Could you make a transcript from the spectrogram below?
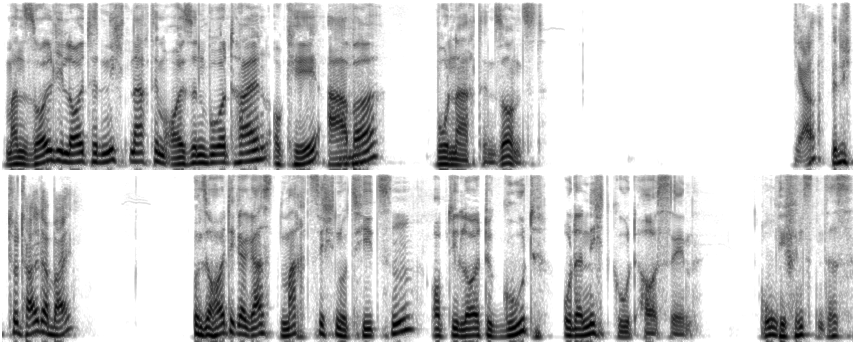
man soll die Leute nicht nach dem Äußeren beurteilen, okay, aber wonach denn sonst? Ja, bin ich total dabei. Unser heutiger Gast macht sich Notizen, ob die Leute gut oder nicht gut aussehen. Oh. Wie findest du das?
